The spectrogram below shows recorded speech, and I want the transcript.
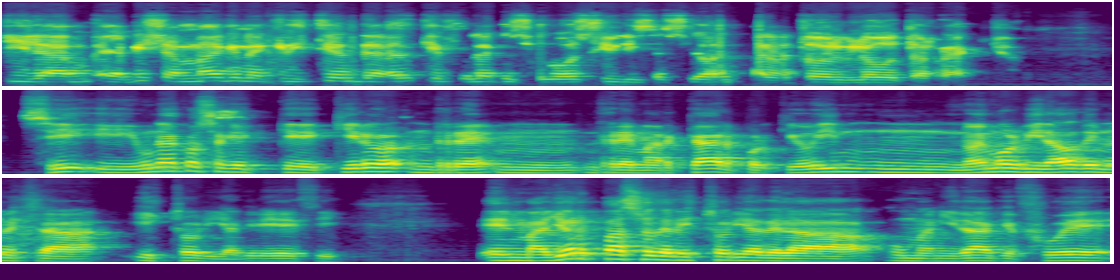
y la, aquella magna cristiandad que fue la que llevó civilización a todo el globo terráqueo. Sí, y una cosa que, quiero mm, remarcar, porque hoy mm, no hemos olvidado de nuestra historia, quería decir, el mayor paso de la historia de la humanidad, que fue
